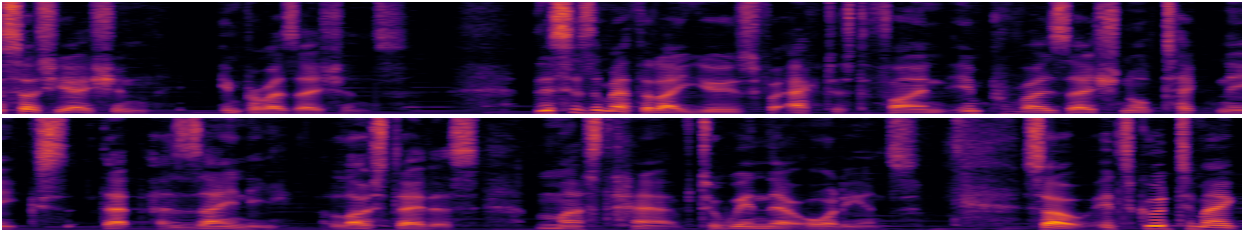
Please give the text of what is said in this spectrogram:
association improvisations. This is a method I use for actors to find improvisational techniques that a zany, low status, must have to win their audience. So it's good to make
